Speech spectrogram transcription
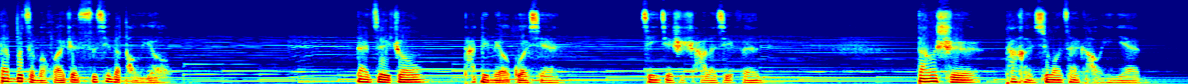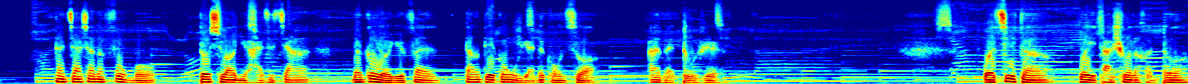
但不怎么怀着私心的朋友。但最终他并没有过线，仅仅是差了几分。当时他很希望再考一年，但家乡的父母都希望女孩子家能够有一份当地公务员的工作，安稳度日。我记得我与他说了很多。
